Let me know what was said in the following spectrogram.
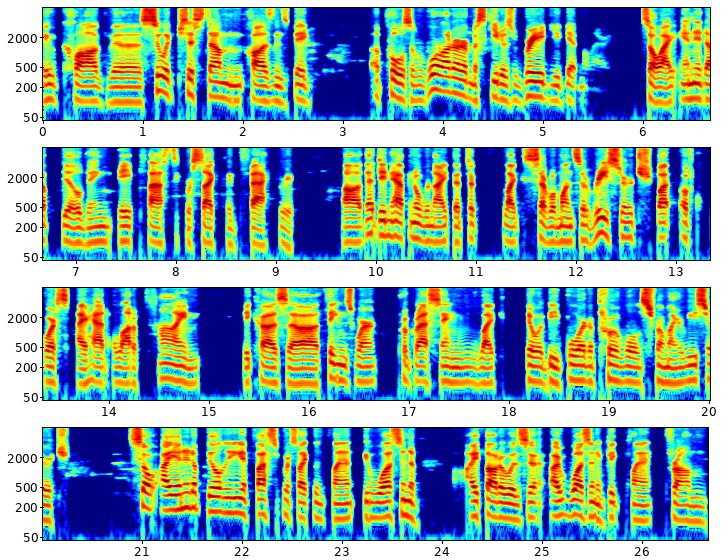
it would clog the sewage system, cause these big uh, pools of water. Mosquitoes would breed, You'd get malaria. So I ended up building a plastic recycling factory. Uh, that didn't happen overnight. That took like several months of research, but of course I had a lot of time because uh, things weren't progressing. Like there would be board approvals for my research. So I ended up building a plastic recycling plant. It wasn't a, I thought it was, a, I wasn't a big plant from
